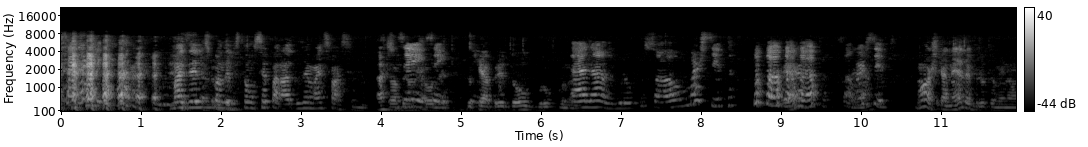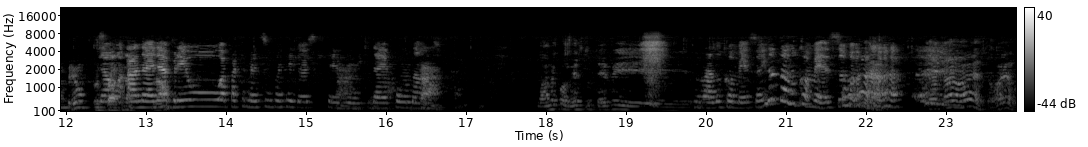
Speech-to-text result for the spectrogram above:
sai daqui. Mas eles, quando eles estão separados, é mais fácil, né? Ah, sim. Sim, Do sim. que abrir do grupo, né? Ah, não, no grupo só o Marcito. É? Só o É. Marcito. Não, acho que a Nelly abriu também, não abriu? Não, não. a Nelly Não? abriu o apartamento 52 que teve, Ah. que daí é com o Nando. Tá. Lá no começo tu teve. Lá no começo, ainda tô no começo. Ah. Já tá, olha, olha.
